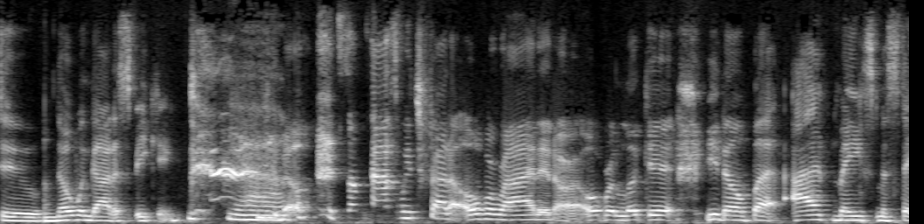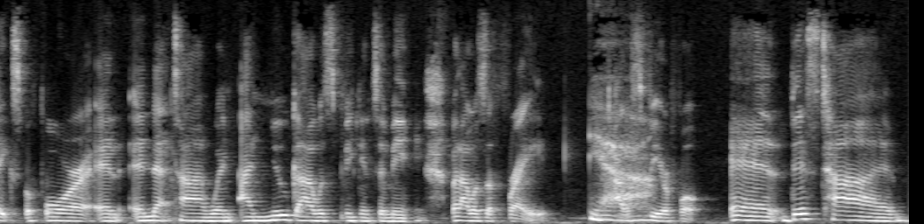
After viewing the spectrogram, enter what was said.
to know when God is speaking. Yeah. you know, sometimes we try to override it or overlook it, you know, but I've made mistakes before and in that time when I knew God was speaking to me, but I was afraid yeah. I was fearful. And this time,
